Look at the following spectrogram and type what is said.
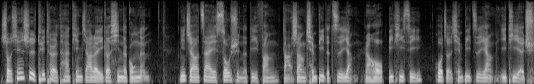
首先是 Twitter 它添加了一个新的功能，你只要在搜寻的地方打上钱币的字样，然后 BTC 或者钱币字样 ETH，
